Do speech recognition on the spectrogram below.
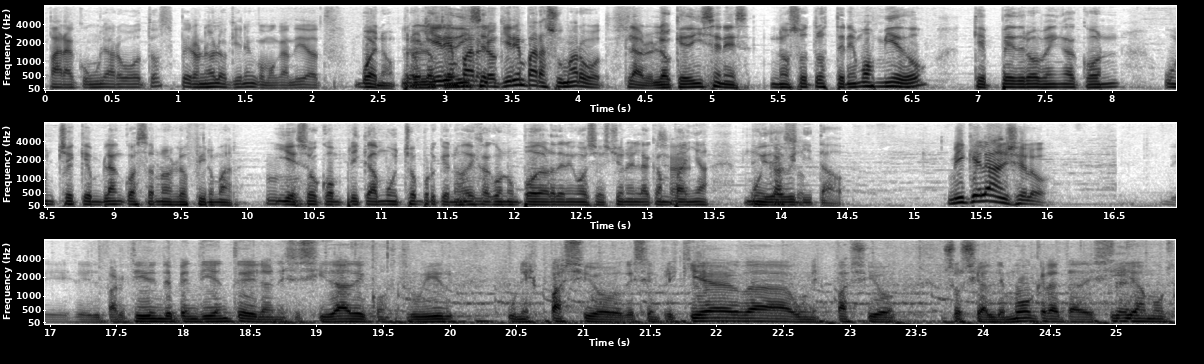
para acumular votos, pero no lo quieren como candidato. Bueno, pero lo, lo, quieren, que para, dicen, lo quieren para sumar votos. Claro, lo que dicen es, nosotros tenemos miedo que Pedro venga con un cheque en blanco a hacernoslo firmar. Y eso complica mucho porque nos deja con un poder de negociación en la campaña muy escaso. debilitado. Michelangelo. desde el Partido Independiente de la necesidad de construir un espacio de centroizquierda, un espacio socialdemócrata, decíamos,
